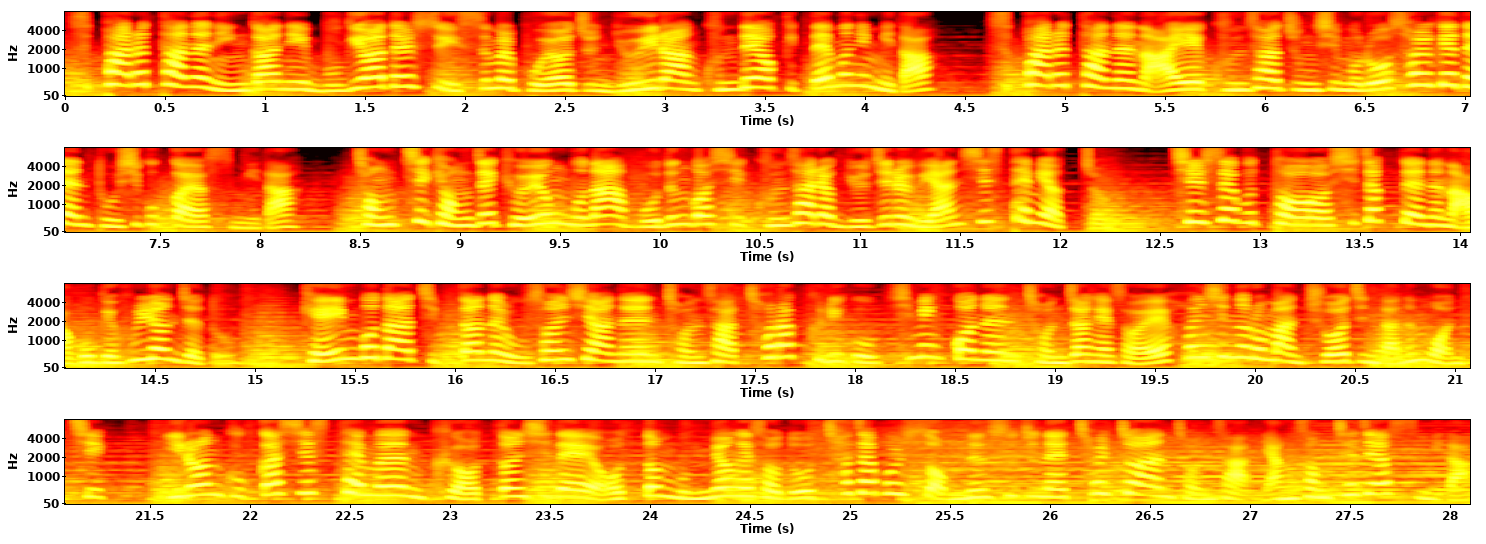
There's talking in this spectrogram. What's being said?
스파르타는 인간이 무기화될 수 있음을 보여준 유일한 군대였기 때문입니다. 스파르타는 아예 군사 중심으로 설계된 도시국가였습니다. 정치, 경제, 교육, 문화 모든 것이 군사력 유지를 위한 시스템이었죠. 7세부터 시작되는 아곡의 훈련제도, 개인보다 집단을 우선시하는 전사 철학 그리고 시민권은 전장에서의 헌신으로만 주어진다는 원칙. 이런 국가 시스템은 그 어떤 시대의 어떤 문명에서도 찾아볼 수 없는 수준의 철저한 전사 양성 체제였습니다.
